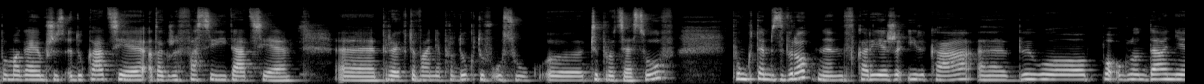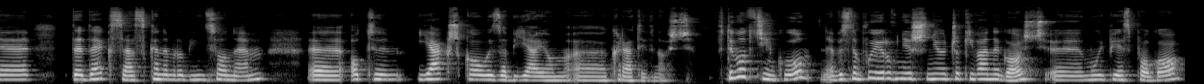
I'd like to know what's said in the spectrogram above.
pomagają przez edukację, a także facylitację e, projektowania produktów, usług e, czy procesów. Punktem zwrotnym w karierze Irka było pooglądanie TEDxa z Kenem Robinsonem o tym, jak szkoły zabijają kreatywność. W tym odcinku występuje również nieoczekiwany gość, e, mój pies Pogo,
